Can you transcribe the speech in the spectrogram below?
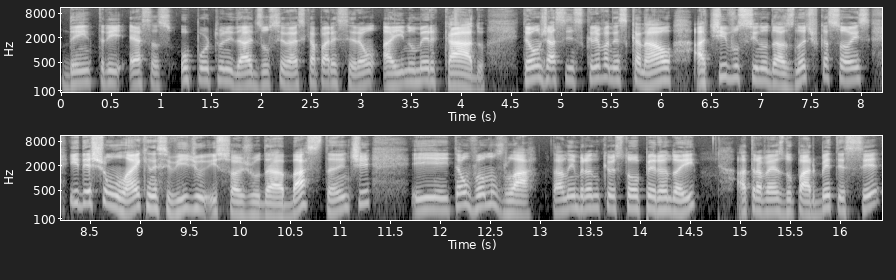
dentre essas oportunidades ou sinais que aparecerão aí no mercado. Então já se inscreva nesse canal, ative o sino das notificações e deixa um like nesse vídeo, isso ajuda bastante. E então vamos lá, tá? Lembrando que eu estou operando aí através do par BTC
